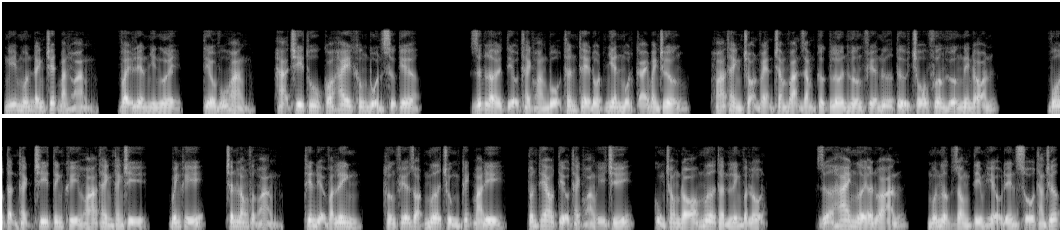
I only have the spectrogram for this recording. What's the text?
nghĩ muốn đánh chết bản hoàng, vậy liền nhìn ngươi, tiểu vũ hoàng, hạ chi thu có hay không buồn sự kia? Dứt lời tiểu thạch hoàng bộ thân thể đột nhiên một cái bành trướng, hóa thành trọn vẹn trăm vạn dặm cực lớn hướng phía nữ tử chỗ phương hướng nên đón. Vô tận thạch chi tinh khí hóa thành thành trì, binh khí, chân long phượng hoàng, thiên địa văn linh, hướng phía giọt mưa trùng kích mà đi, tuân theo tiểu thạch hoàng ý chí, cùng trong đó mưa thần linh vật lộn. Giữa hai người ân đoán muốn ngược dòng tìm hiểu đến số tháng trước.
